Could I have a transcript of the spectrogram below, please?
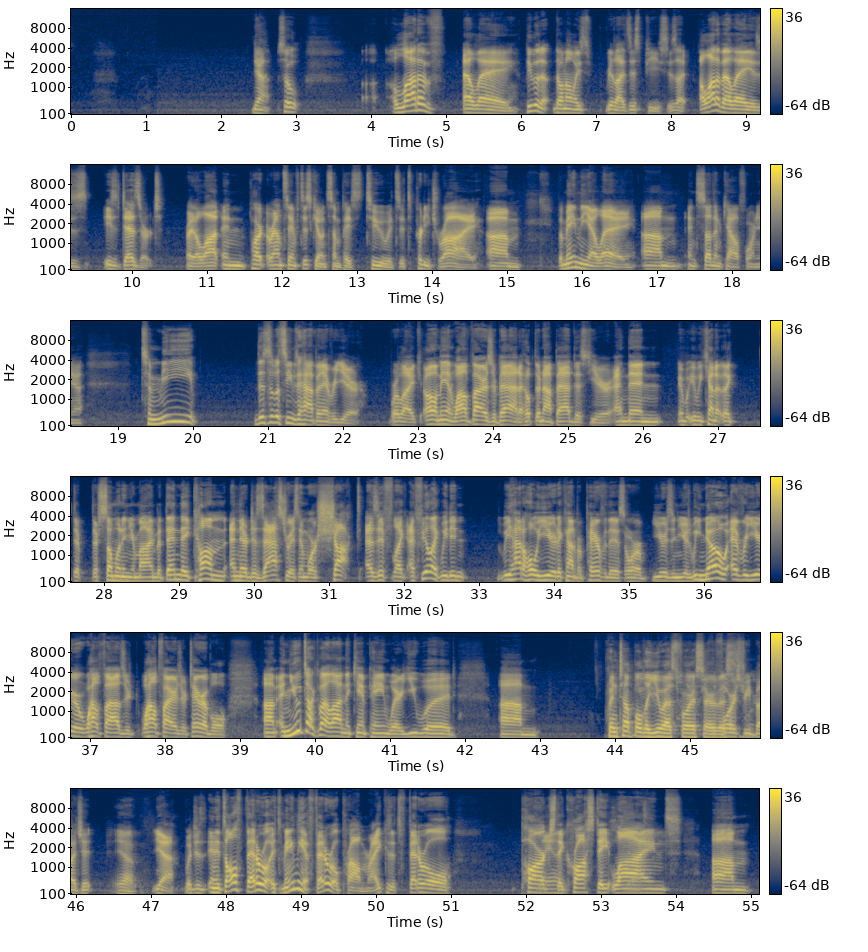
Yeah. So a lot of LA people don't always realize this piece is that a lot of LA is is desert right? A lot and part around San Francisco in some places too. It's it's pretty dry, um, but mainly LA um, and Southern California. To me, this is what seems to happen every year. We're like, oh man, wildfires are bad. I hope they're not bad this year. And then we, we kind of like there's someone in your mind, but then they come and they're disastrous, and we're shocked as if like I feel like we didn't we had a whole year to kind of prepare for this or years and years. We know every year wildfires are wildfires are terrible, um, and you talked about a lot in the campaign where you would um, quintuple the U.S. Forest Service forestry budget. Yeah, yeah, which is and it's all federal. It's mainly a federal problem, right? Because it's federal parks. Land. They cross state lines. Um,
